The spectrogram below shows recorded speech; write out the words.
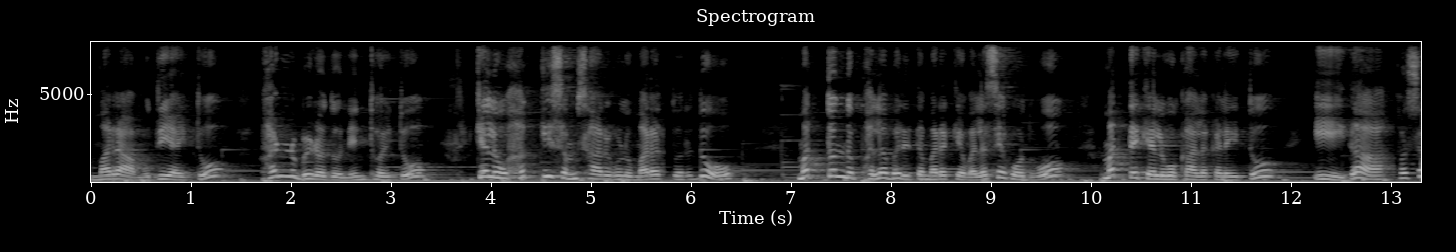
ಮರ ಮುದಿಯಾಯಿತು, ಹಣ್ಣು ಬಿಡೋದು ನಿಂತೋಯ್ತು. ಕೆಲವು ಹಕ್ಕಿ ಸಂಸಾರಗಳು ಮರ ತೊರೆದು ಮತ್ತೊಂದು ಫಲಭರಿತ ಮರಕ್ಕೆ ವಲಸೆ ಹೋದವು. ಮತ್ತೆ ಕೆಲವು ಕಾಲ ಕಳೆಯಿತು. ಈಗ ಹೊಸ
